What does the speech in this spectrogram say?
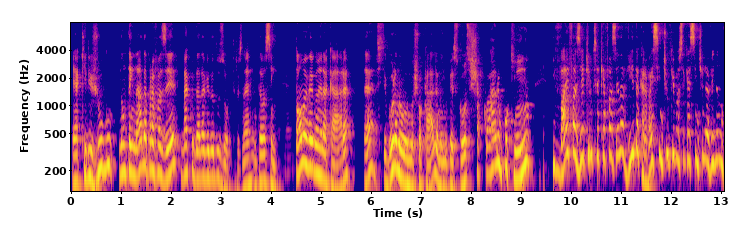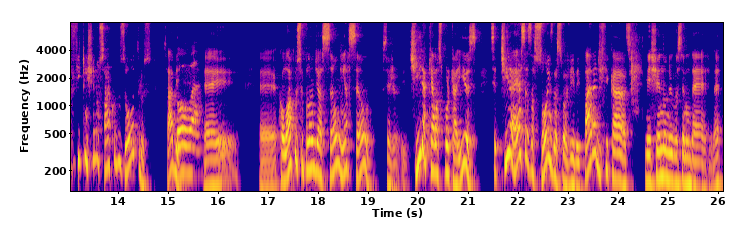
é aquele julgo, não tem nada para fazer, vai cuidar da vida dos outros, né? Então, assim, toma vergonha na cara, né? Segura no, no chocalho, no, no pescoço, chacoalha um pouquinho e vai fazer aquilo que você quer fazer na vida, cara. Vai sentir o que você quer sentir na vida, não fica enchendo o saco dos outros, sabe? Boa. É, é, coloca o seu plano de ação em ação, ou seja, tira aquelas porcarias, você tira essas ações da sua vida e para de ficar mexendo onde você não deve, né?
